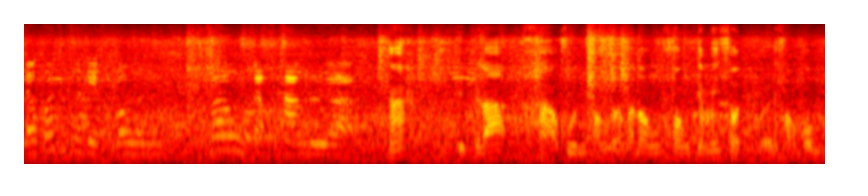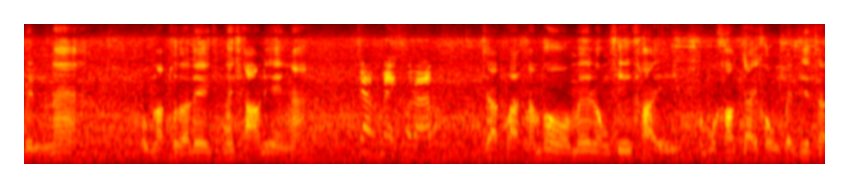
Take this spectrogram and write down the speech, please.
แล้วก็จะเสด็จลงล่องกับทางเรือ ฮะผิดไปละข่าวคุณของหลวงนรงค์คงจะไม่สดเหมือนของผมเป็นแน่ ผมรับโทรเลขเมื่อเช้านี้เองนะ จากไหนขอรับ จากปากน้ำโพไม่ลงชื่อใคร ผมก็เข้าใจคงเป็นที่จะ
